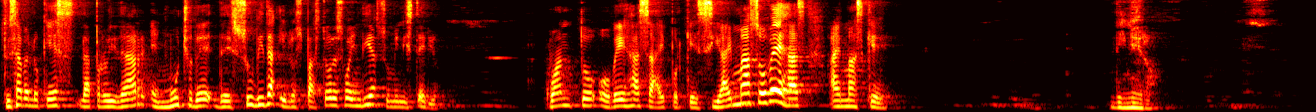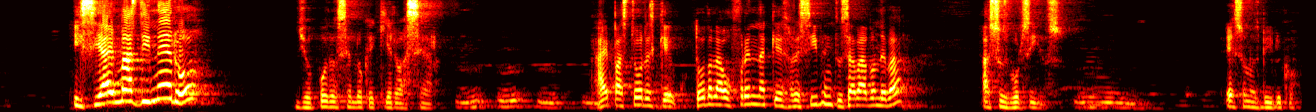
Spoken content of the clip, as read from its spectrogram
Tú sabes lo que es la prioridad en mucho de, su vida y los pastores hoy en día, su ministerio. ¿Cuánto ovejas hay? Porque si hay más ovejas, hay más que dinero. Y si hay más dinero, yo puedo hacer lo que quiero hacer. Hay pastores que toda la ofrenda que reciben, ¿tú sabes a dónde va? A sus bolsillos. Eso no es bíblico.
